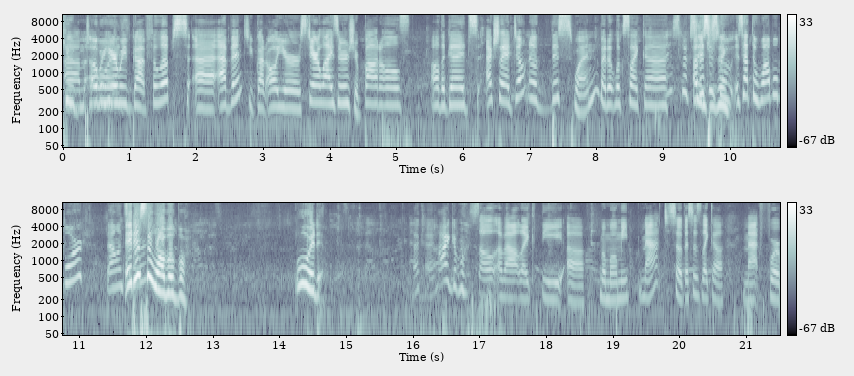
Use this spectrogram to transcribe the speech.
Cute Um, Over here we've got Philips uh, Avent. You've got all your sterilizers, your bottles, all the goods. Actually, I don't know this one, but it looks like uh, This looks oh, this is interesting. the is that the wobble board? Balance. It is the wobble board. Oh, it. Okay. Hi, good morning. So about like the uh, Momomi mat. So this is like a mat for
